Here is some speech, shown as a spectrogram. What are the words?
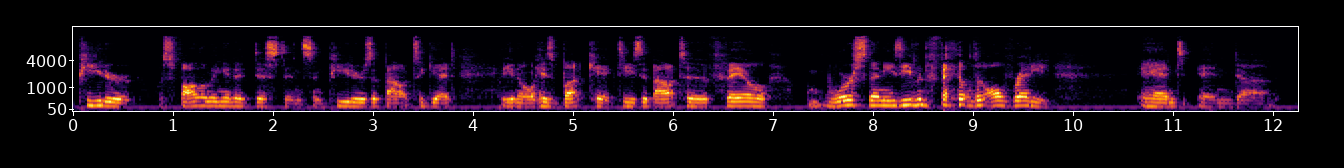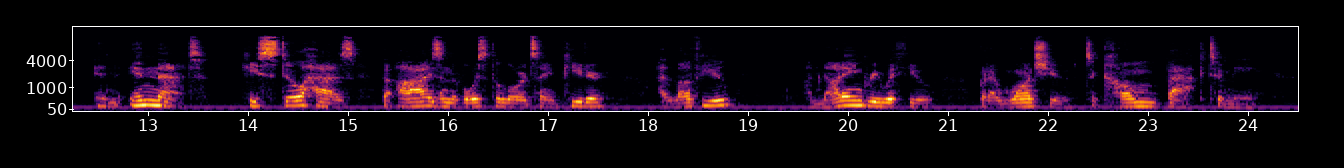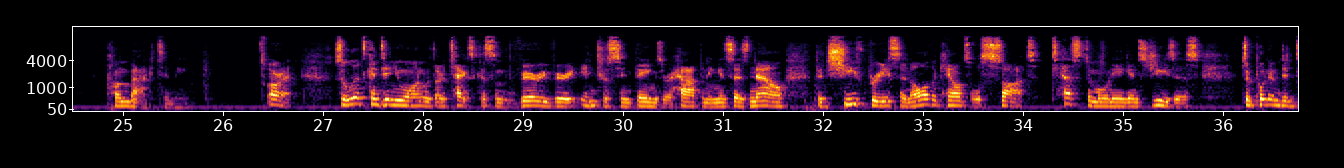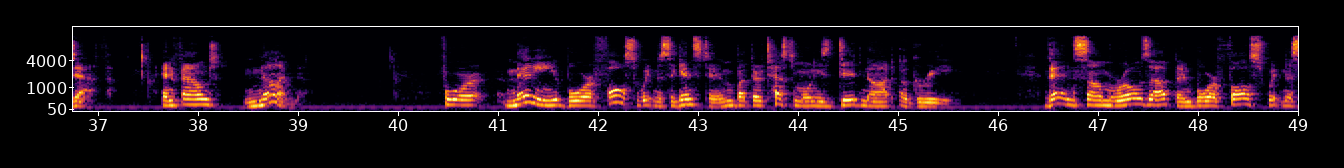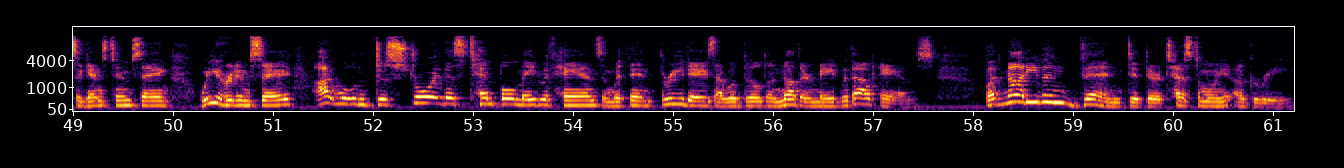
Peter was following at a distance, and Peter's about to get you know his butt kicked. He's about to fail worse than he's even failed already, and and uh, and in that he still has the eyes and the voice of the Lord saying, "Peter, I love you. I'm not angry with you, but I want you to come back to me. Come back to me." All right, so let's continue on with our text because some very, very interesting things are happening. It says, Now the chief priests and all the council sought testimony against Jesus to put him to death, and found none. For many bore false witness against him, but their testimonies did not agree. Then some rose up and bore false witness against him, saying, We heard him say, I will destroy this temple made with hands, and within three days I will build another made without hands. But not even then did their testimony agree.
